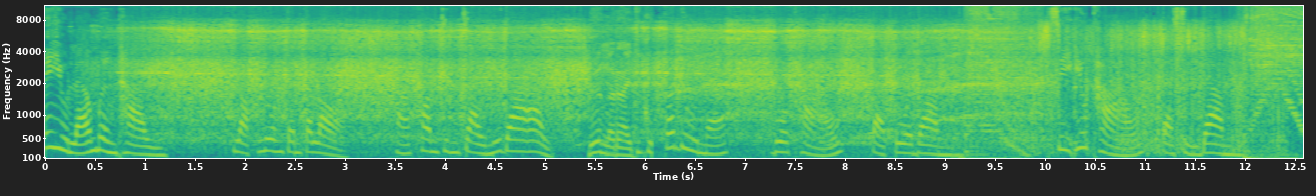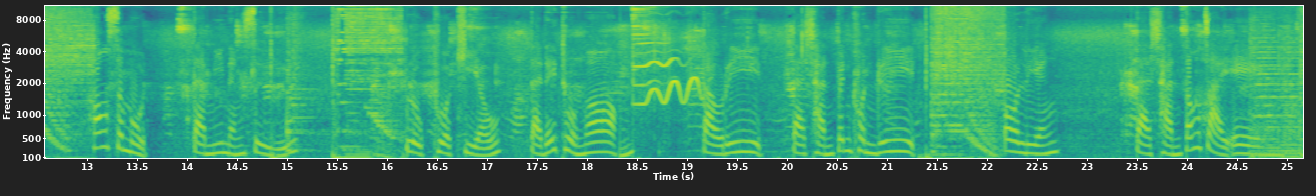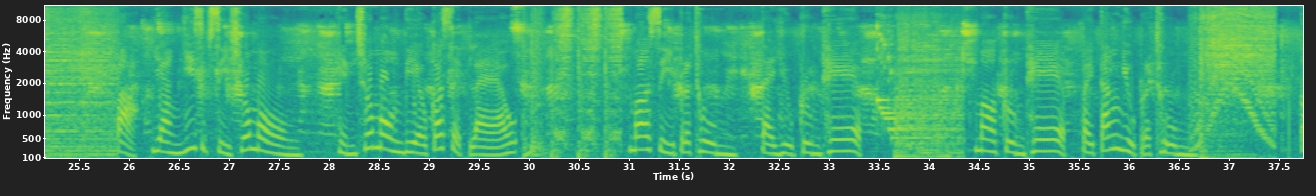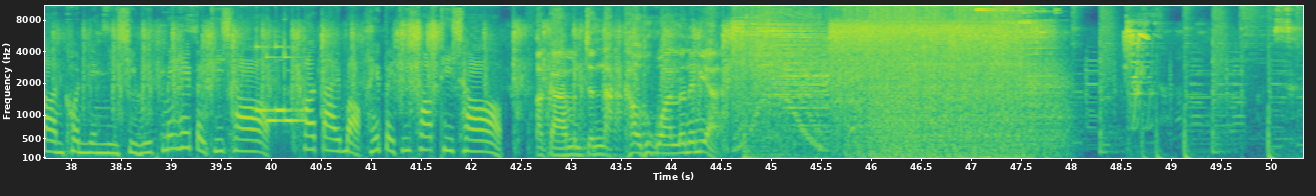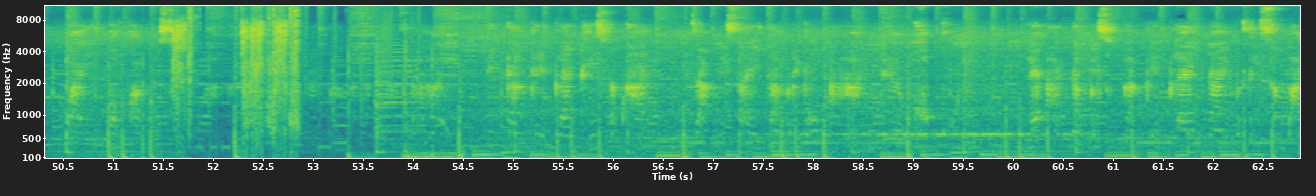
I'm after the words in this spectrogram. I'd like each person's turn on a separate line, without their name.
ไม่อยู่แล้วเมืองไทย หลอกลวงกันตลอด หาความจริงใจไม่ได้
เรื่องอะไรที่คุณ
ก็ดูนะ บัวขาว แต่ตัวดำซีอิ๊วขาว แต่สีดำห้องสมุด แต่มีหนังสือ ปลูกถั่วเขียว แต่ได้ถั่วงอก เตารีด แต่ฉันเป็นคนรีด โอเลี้ยง แต่ฉันต้องจ่ายเองปะอย่าง 24 ชั่วโมง เห็นชั่วโมงเดียวก็เสร็จแล้วมสีประทุม แต่อยู่กรุงเทพมกรุงเทพไปตั้งอยู่ประทุม ตอนคนยังมีชีวิตไม่ให้ไปที่ชอบ พอตายบอกให้ไปที่ชอบที่ชอบ
อาการมันจะหนักเข้าทุกวันแล้วนะเนี่ย
ใ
